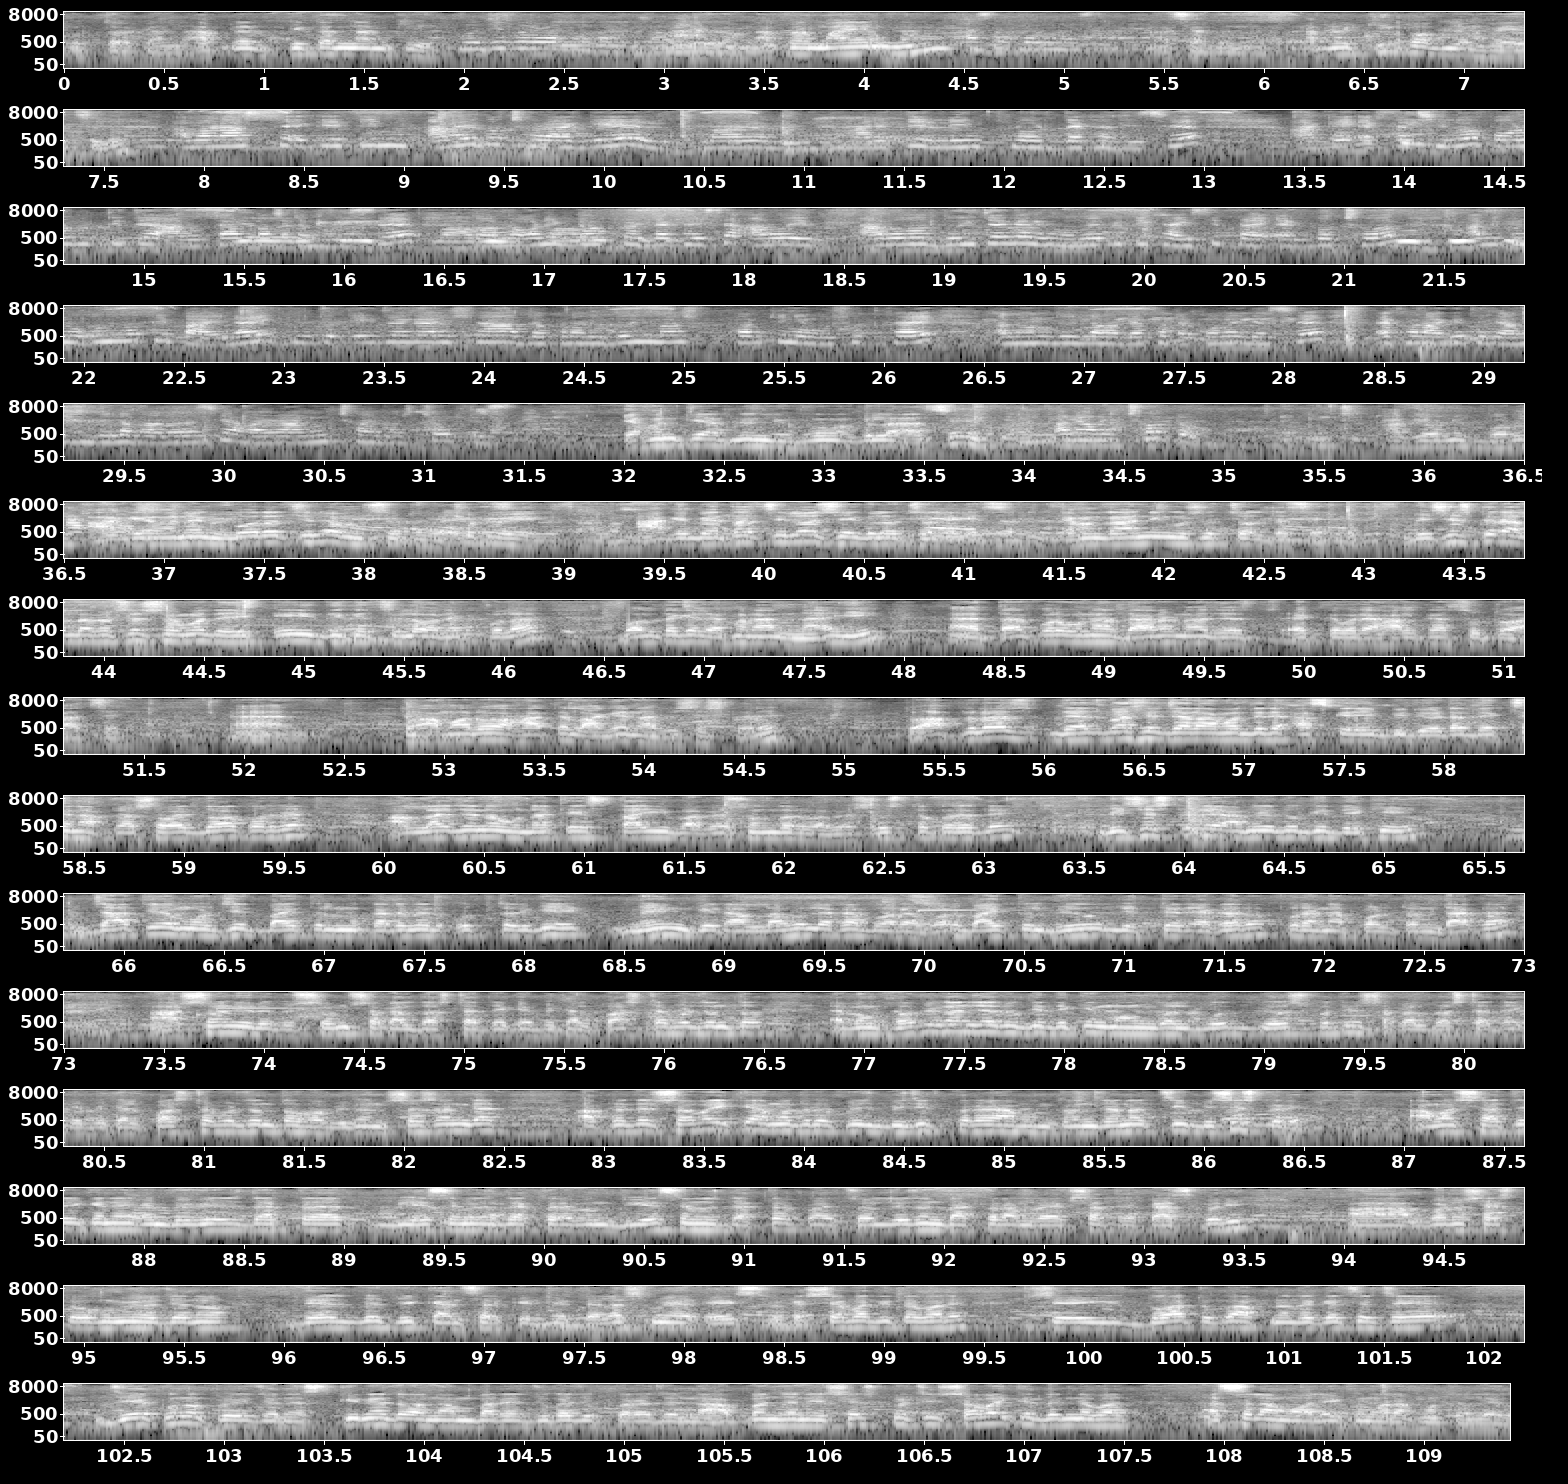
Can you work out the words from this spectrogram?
উত্তরকান্ড আপনার পিতার নাম কি? মুজিবুর রহমান। আপনার মায়ের নাম? আসাদুল্লাহ আসাদুল্লাহ আপনার কি প্রবলেম হয়েছিল? আমার আজ থেকে তিন আড়াই বছর আগে আমার হাড়িতে লিম্ফ নোড দেখা দিচ্ছে আগে একটা ছিল পরবর্তীতে আরও চার পাঁচটা হয়েছে। আমি অনেক ডক্টর দেখাইছে আরও আরও দুই জায়গায় আমি হোমিওপ্যাথি খাইছি প্রায় এক বছর। আমি কোনো উন্নতি পাই নাই কিন্তু এই জায়গায় এসে যখন আমি দুই মাস কন্টিনিউ ওষুধ খাই আলহামদুলিল্লাহ আমার ব্যথাটা কমে গেছে। এখন আগে থেকে আলহামদুলিল্লাহ ভালো আছি আমার রানিং ছয় মাস চলতেছে। এখন কি আপনার লিম্ফোমা আছে? মানে অনেক ছোট। আগে অনেক বড় আগে অনেক বড় ছিল এখন ছোট হয়ে ছোট গেছে। হয়ে গেছে আগে ব্যথা ছিল সেগুলো চলে গেছে। এখন রানিং ওষুধ চলতেছে। বিশেষ করে আল্লাহ রসের সমাধে এই দিকে ছিল অনেক পোলা। বলতে গেলে এখন আর নাই। তারপরে ওনার ধারণা যে একেবারে হালকা ছোট আছে। হ্যাঁ তো আমারও হাতে লাগে না বিশেষ করে। তো আপনারা দেশবাসী যারা আমাদের আজকের এই ভিডিওটা দেখছেন আপনারা সবাই দোয়া করবেন। আল্লাহ যেন ওনাকে স্থায়ীভাবে, সুন্দরভাবে সুস্থ করে দেয়। বিশেষ করে আমি রোগী দেখি, জাতীয় মসজিদ বাইতুল মুকারমের উত্তর গেট মেইন গেট আল্লাহ লেখা বরাবর, বাইতুল ভিউ, লিফটের এগারো, পুরানা পল্টন, ঢাকা। আর শনি রবি সোম সকাল দশটা থেকে বিকাল পাঁচটা পর্যন্ত। এবং হবিগঞ্জের রুগী দেখি মঙ্গল, বুধ, বৃহস্পতি সকাল দশটা থেকে বিকাল পাঁচটা পর্যন্ত হবিগঞ্জ শ্মশানঘাট। আপনাদের সবাইকে আমাদের অফিস ভিজিট করার আমন্ত্রণ জানাচ্ছি। বিশেষ করে আমার সাথে এখানে এমবিবিএস ডাক্তার বিএসএমএস ডাক্তার এবং ডিএসএমএস ডাক্তার, প্রায় চল্লিশ জন ডাক্তার আমরা একসাথে কাজ করি। গণস্বাস্থ্য হোমিও যেন দেশব্যাপী ক্যান্সার কিডনি তেলাসমিয়া এই রোগের সেবা দিতে পারে। সেই দোয়াটুকু আপনাদের কাছে চেয়ে যে কোনো প্রয়োজনে স্ক্রিনে দেওয়া নাম্বারে যোগাযোগ করার জন্য আহ্বান জানিয়ে শেষ করছি। সবাইকে ধন্যবাদ। আসসালামু আলাইকুম রহমতুল্লাহ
